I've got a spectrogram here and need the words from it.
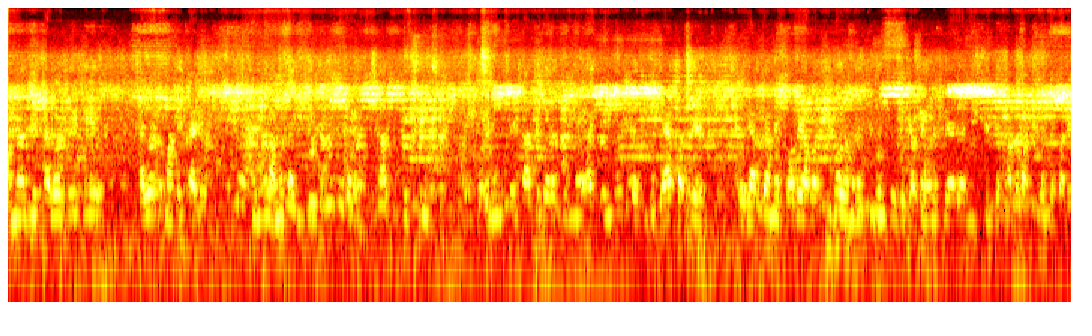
আমরা যে খেলোয়াড়দেরকে খেলোয়াড়টা মাঠে খেলে, কিন্তু আমরা তাদেরকে সাহায্য করছি এবং সেই সাহায্য করার জন্য একটা কিছু গ্যাপ আছে ওই গ্যাপটা আমরা কবে আবার কীভাবে আমরা পূরণ করব যাতে আমাদের প্লেয়াররা নিশ্চিন্তে ভালো করতে পারে।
